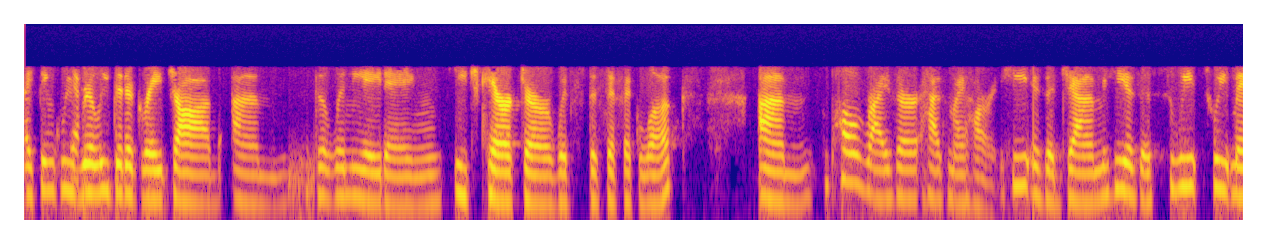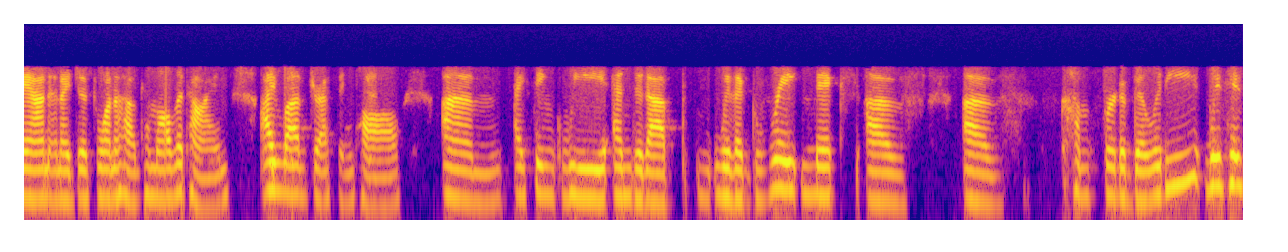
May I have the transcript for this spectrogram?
I think we yeah. really did a great job um, delineating each character with specific looks. Um, Paul Reiser has my heart. He is a gem. He is a sweet, sweet man, and I just want to hug him all the time. I love dressing Paul um, I think we ended up with a great mix of of comfortability with his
